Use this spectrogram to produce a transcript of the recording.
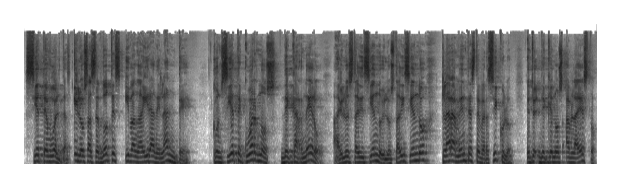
siete vueltas y los sacerdotes iban a ir adelante con siete cuernos de carnero. Ahí lo está diciendo y lo está diciendo claramente este versículo. ¿De qué nos habla esto?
